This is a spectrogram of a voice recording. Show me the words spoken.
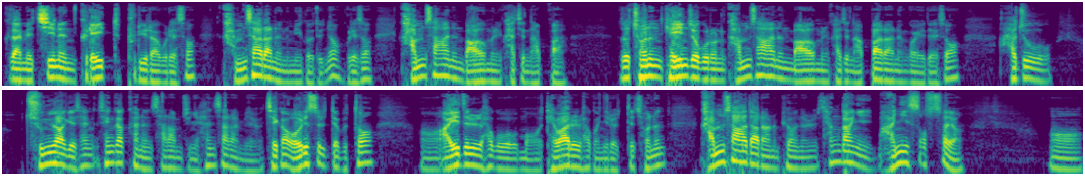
그 다음에 지는 그레이트풀이라고 그래서 감사라는 의미거든요. 그래서 감사하는 마음을 가진 아빠. 그래서 저는 개인적으로는 감사하는 마음을 가진 아빠라는 거에 대해서 아주 중요하게 생각하는 사람 중에 한 사람이에요. 제가 어렸을 때부터 어, 아이들하고 뭐 대화를 하거나 이럴 때 저는 감사하다라는 표현을 상당히 많이 썼어요. 어,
